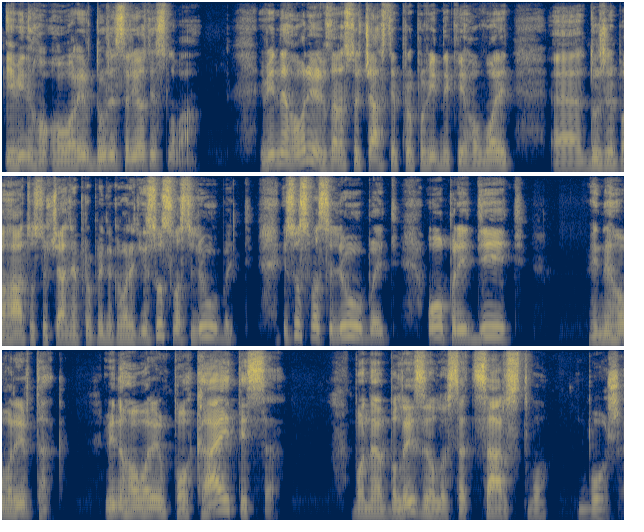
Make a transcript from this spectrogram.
і він говорив дуже серйозні слова. Він не говорив, як зараз сучасні проповідники говорять, е, дуже багато сучасних проповідників говорять, Ісус вас любить, Ісус вас любить, о, прийдіть. Він не говорив так. Він говорив, покайтеся, бо наблизилося Царство Боже.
